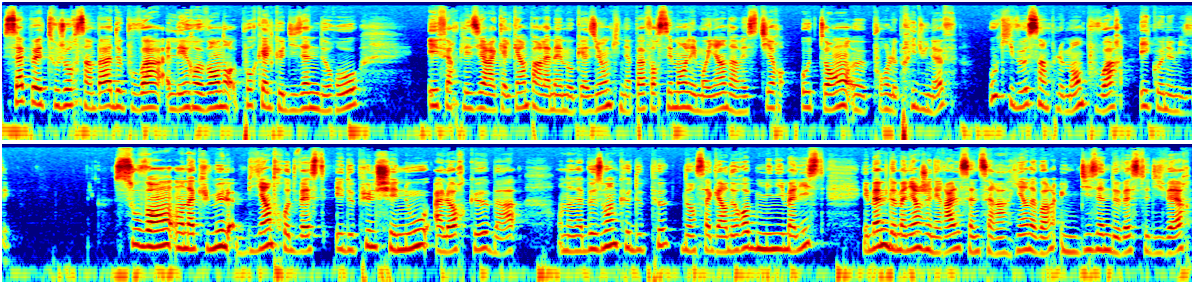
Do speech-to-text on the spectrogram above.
ça peut être toujours sympa de pouvoir les revendre pour quelques dizaines d'euros et faire plaisir à quelqu'un par la même occasion qui n'a pas forcément les moyens d'investir autant euh, pour le prix du neuf ou qui veut simplement pouvoir économiser. Souvent, on accumule bien trop de vestes et de pulls chez nous alors que bah on en a besoin que de peu dans sa garde-robe minimaliste et même de manière générale, ça ne sert à rien d'avoir une dizaine de vestes d'hiver.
